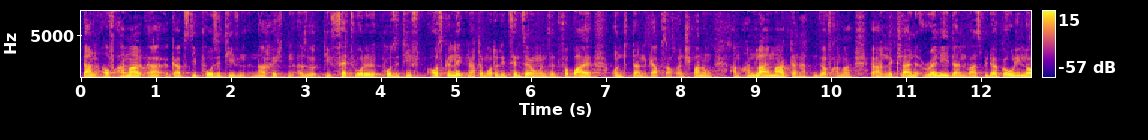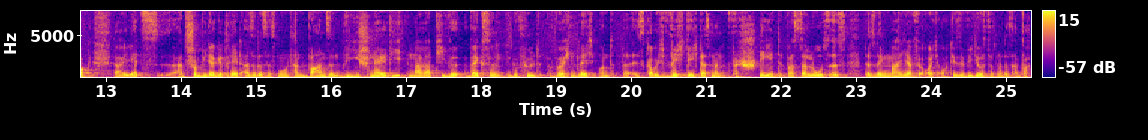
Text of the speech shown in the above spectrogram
Dann auf einmal äh, gab es die positiven Nachrichten. Also die Fed wurde positiv ausgelegt nach dem Motto, die Zinserhöhungen sind vorbei. Und dann gab es auch Entspannung am Anleihenmarkt. Dann hatten wir auf einmal ja, eine kleine Rallye. Dann war es wieder Goldilocks. Ja, jetzt hat es schon wieder gedreht. Also das ist momentan Wahnsinn, wie schnell die Narrative wechseln, gefühlt wöchentlich. Und da ist, glaube ich, wichtig, dass man versteht, was da los ist. Deswegen mache ich ja für euch auch diese Videos, dass man das einfach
